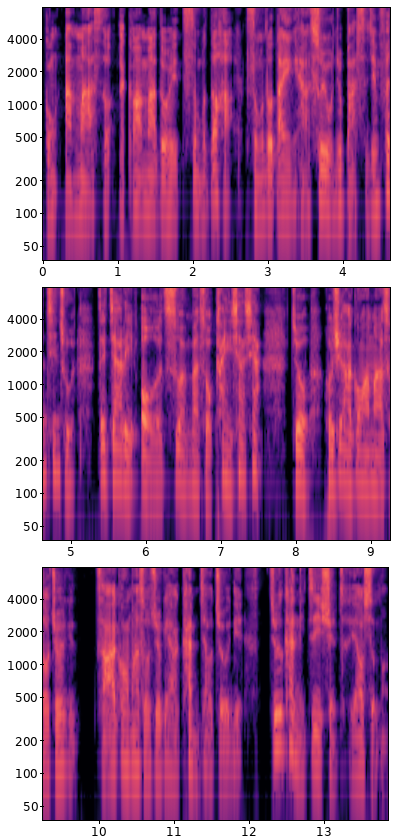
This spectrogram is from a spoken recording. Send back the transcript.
公阿嬷的时候，阿公阿嬷都会什么都好，什么都答应他，所以我们就把时间分清楚，在家里偶尔吃完饭时候看一下下，就回去阿公阿嬷的时候就会找阿公阿嬷的时候就给他看比较久一点，就是看你自己选择要什么。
